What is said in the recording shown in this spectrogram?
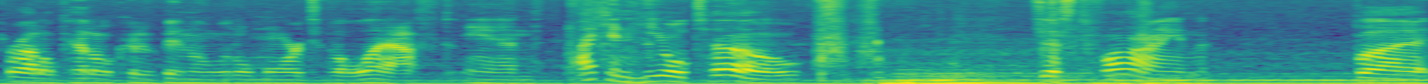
throttle pedal could have been a little more to the left. And I can heel toe just fine, but,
